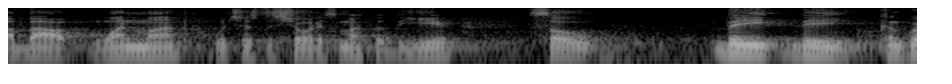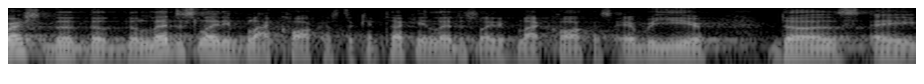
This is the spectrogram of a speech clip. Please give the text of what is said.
about one month, which is the shortest month of the year. So the, the, Congress, the, the, the Legislative Black Caucus, the Kentucky Legislative Black Caucus, every year does a,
